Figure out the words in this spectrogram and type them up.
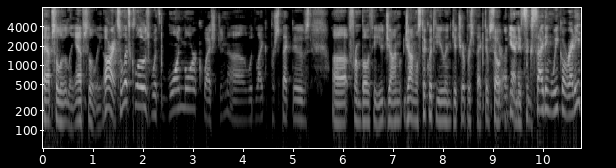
Absolutely, absolutely. All right, so let's close with one more question. Uh, would like perspectives uh, from both of you, John. John, we'll stick with you and get your perspective. So again, it's an exciting week already,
